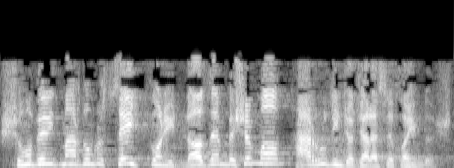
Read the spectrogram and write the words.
شما برید مردم رو سید کنید. لازم بشه ما هر روز اینجا جلسه خواهیم داشت.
